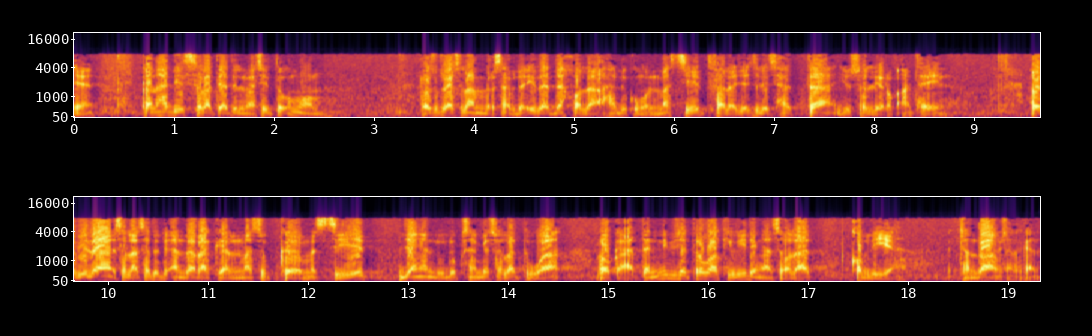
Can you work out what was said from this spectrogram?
Ya, kan hadis sholat tahiyatul masjid itu umum. Rasulullah SAW bersabda, "Idza dakhala ahadukumul masjid fala yajlis hatta yusalli rak'atain." Apabila salah satu di antara kalian masuk ke masjid, jangan duduk sampai sholat dua rakaat. Dan ini bisa terwakili dengan sholat qabliyah. Contoh misalkan,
